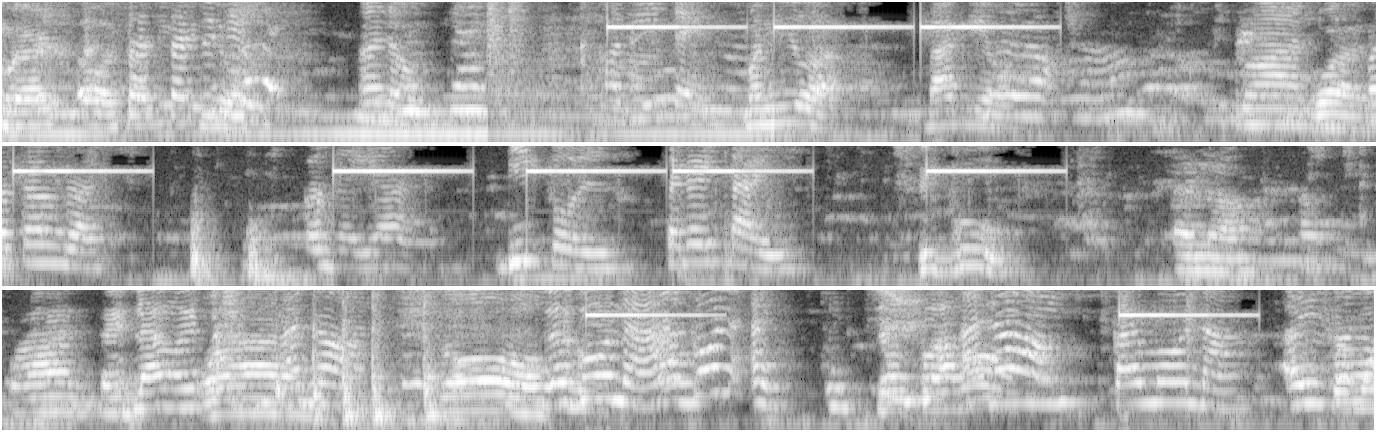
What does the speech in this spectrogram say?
Lugar. Oh, Sa start with you. Ano? Cavite. Manila. Baguio. One. One. Batangas. Cagayan. Bicol. Tagaytay. Cebu. Ano? One. Wait lang, wait lang. One. Ano? Two. Laguna. Agon. Ay. Lang. Ano? Carmona. Ay, ano?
